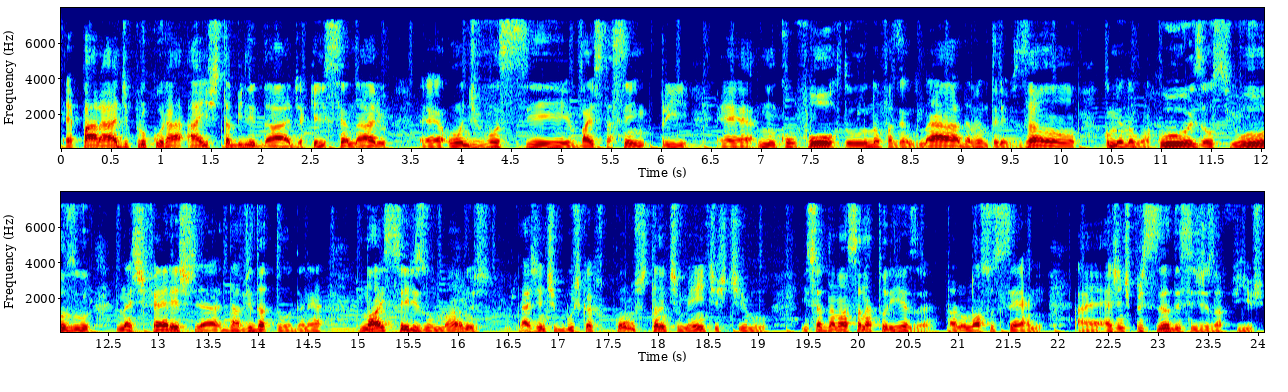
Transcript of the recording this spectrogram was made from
é parar de procurar a estabilidade, aquele cenário é, onde você vai estar sempre é, no conforto, não fazendo nada, vendo televisão, comendo alguma coisa, ocioso, nas férias da, da vida toda, né? Nós seres humanos a gente busca constantemente estímulo. Isso é da nossa natureza, está no nosso cerne. A, a, gente precisa desses desafios.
